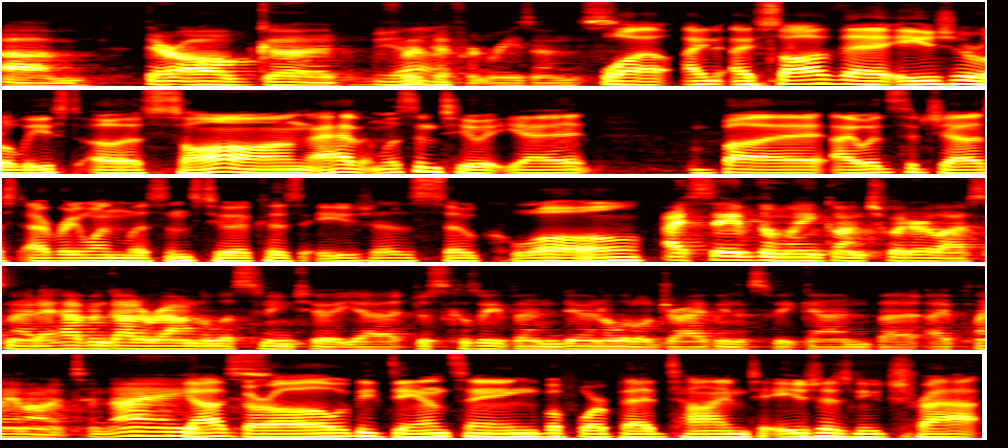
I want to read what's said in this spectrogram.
um, they're all good Yeah. for different reasons. Well, I, I saw that Asia released a song. I haven't listened to it yet, but I would suggest everyone listens to it because Asia is so cool. I saved the link on Twitter last night. I haven't got around to listening to it yet, just because we've been doing a little driving this weekend. But I plan on it tonight. Yeah, girl, we'll be dancing before bedtime to Asia's new track.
